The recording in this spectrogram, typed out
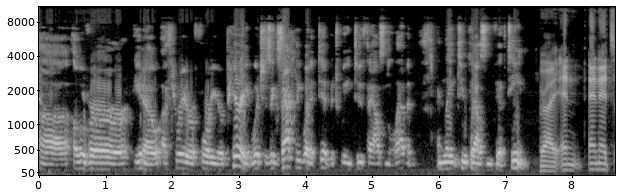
uh, over, you know, a three or four year period, which is exactly what it did between 2011 and late 2015. Right, and and it's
